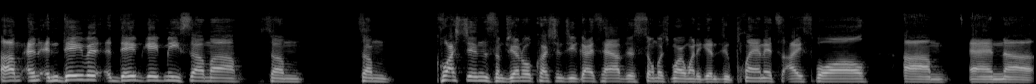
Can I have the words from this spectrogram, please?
Um, and and David Dave gave me some uh, some some questions, some general questions you guys have. There's so much more I want to get into. Planets, ice wall, um, and uh,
